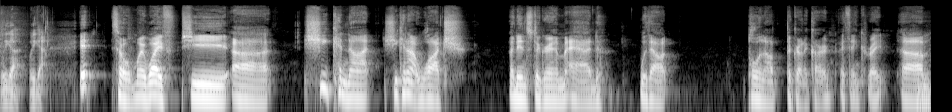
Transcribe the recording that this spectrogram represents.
We got, we got. it. So my wife, she uh, she cannot she cannot watch an Instagram ad without pulling out the credit card. I think right. Um,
